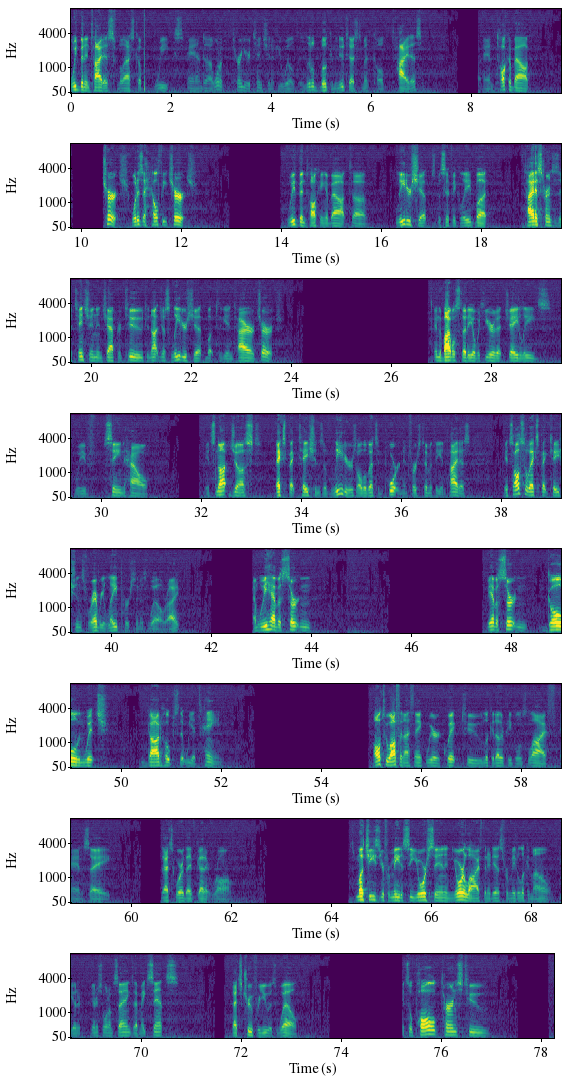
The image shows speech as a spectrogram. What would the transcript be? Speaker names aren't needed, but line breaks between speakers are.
We've been in Titus for the last couple of weeks, and uh, I want to turn your attention, if you will, to a little book in the New Testament called Titus and talk about church. What is a healthy church? We've been talking about uh, leadership specifically, but Titus turns his attention in chapter 2 to not just leadership, but to the entire church. In the Bible study over here that Jay leads, we've seen how it's not just expectations of leaders, although that's important in 1 Timothy and Titus. It's also expectations for every layperson as well, right? And we have a certain we have a certain goal in which God hopes that we attain. All too often, I think we're quick to look at other people's life and say, that's where they've got it wrong. It's much easier for me to see your sin in your life than it is for me to look at my own. Do you, you understand what I'm saying? Does that make sense? That's true for you as well. And so Paul turns to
